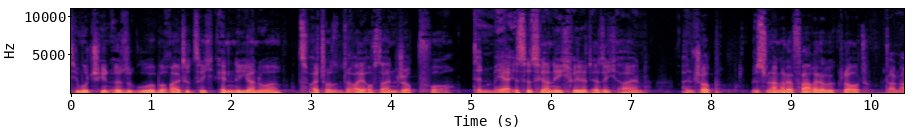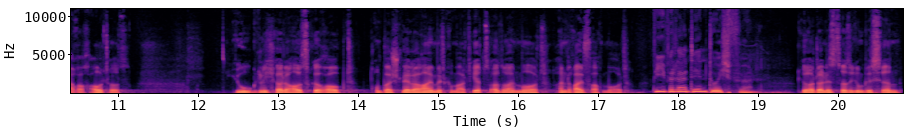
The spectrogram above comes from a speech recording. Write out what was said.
Timucin Özögur bereitet sich Ende Januar 2003 auf seinen Job vor. Denn mehr ist es ja nicht, redet er sich ein. Ein Job? Bislang hat er Fahrräder geklaut, danach auch Autos. Jugendlicher hat er ausgeraubt und bei Schlägerei mitgemacht. Jetzt also ein Mord, ein Dreifachmord. Wie will er den durchführen? Ja, da lässt er sich ein bisschen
